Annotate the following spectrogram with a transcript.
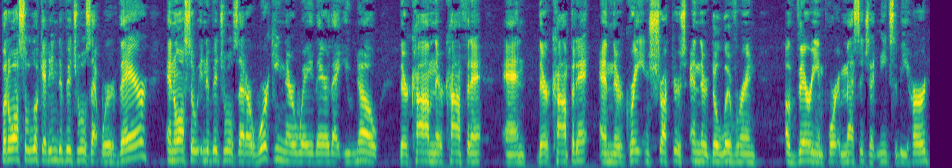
but also look at individuals that were there and also individuals that are working their way there that you know they're calm, they're confident, and they're competent, and they're great instructors, and they're delivering a very important message that needs to be heard.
